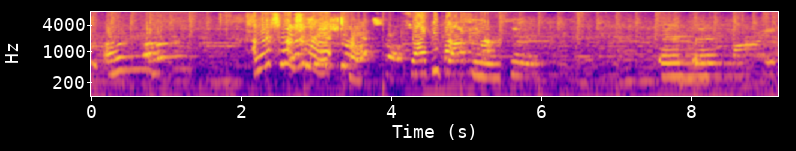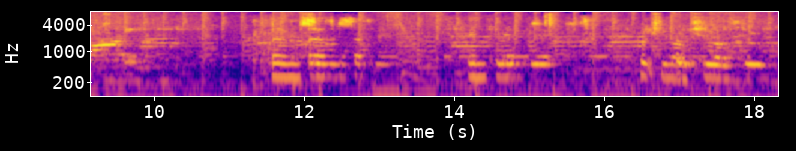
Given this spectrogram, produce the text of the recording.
I'm gonna switch my Xbox, so I'll be back soon. Um, um, settings, input, HDMI 2.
